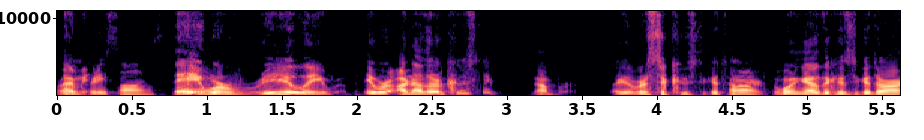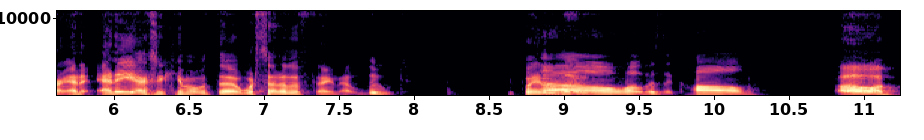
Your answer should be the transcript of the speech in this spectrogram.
really I mean- pretty songs. They were really, they were another acoustic number. Like there was acoustic guitar. The one guy with the acoustic guitar, and he actually came up with the what's that other thing? That lute. He played a lute. Oh, what was it called? Oh, a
